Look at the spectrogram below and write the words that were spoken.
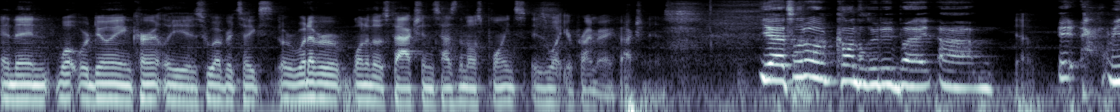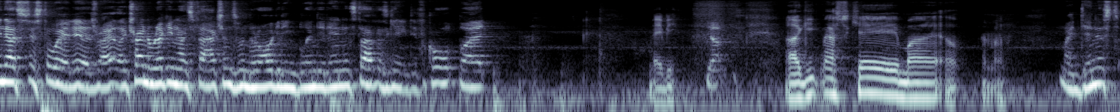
and then what we're doing currently is whoever takes or whatever one of those factions has the most points is what your primary faction is. Yeah, it's a little convoluted, but um, Yeah. it, I mean, that's just the way it is, right? Like trying to recognize factions when they're all getting blended in and stuff is getting difficult, but Maybe. yeah. Uh, Geek Master K, my oh. My dentist,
